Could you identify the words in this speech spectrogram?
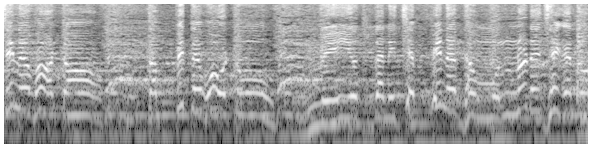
మాట తప్పితే ఓటు. వేయొద్దని చెప్పిన దమ్మున్నడు జగను.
